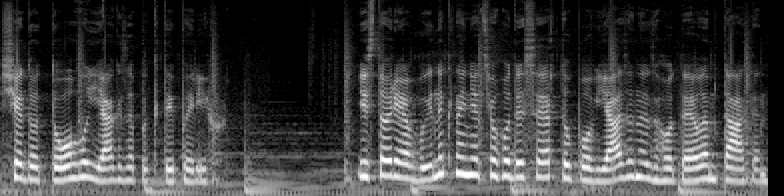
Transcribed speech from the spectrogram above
ще до того, як запекти пиріг. Історія виникнення цього десерту пов'язана з готелем Татен,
